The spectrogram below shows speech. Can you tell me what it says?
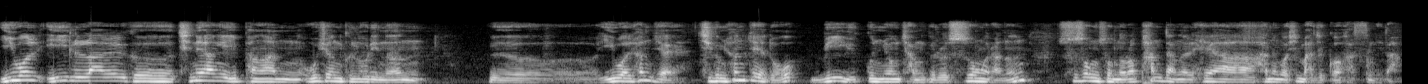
2월 2일 날 그 진해항에 입항한 오션 글로리는 그 2월 현재 지금 현재에도 미 육군용 장비를 수송을 하는 수송선으로 판단을 해야 하는 것이 맞을 것 같습니다.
